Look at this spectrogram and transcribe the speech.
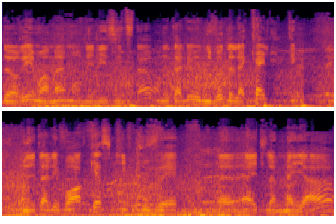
Doré et moi-même, on est les éditeurs. On est allé au niveau de la qualité. On est allé voir qu'est-ce qui pouvait euh, être le meilleur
